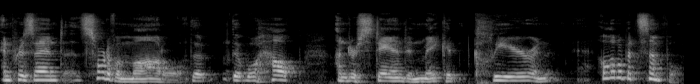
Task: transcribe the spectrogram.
and present sort of a model that, that will help understand and make it clear and a little bit simple.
